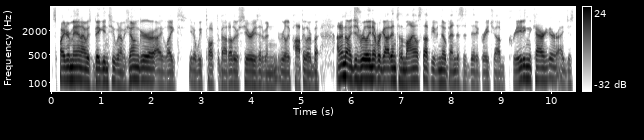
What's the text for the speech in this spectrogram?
Spider Man, I was big into when I was younger. I liked, you know, we've talked about other series that have been really popular, but I don't know. I just really never got into the Miles stuff, even though Bendis did a great job creating the character. I just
